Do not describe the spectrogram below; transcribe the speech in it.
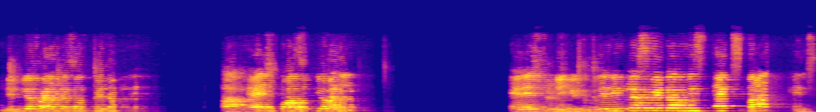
न्यूक्लियोफाइल कसं असतं त्याच्यामध्ये? हा, H पॉझिटिव्ह आणि NH2 निगेटिव्ह म्हणजे replacement of this X by NH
